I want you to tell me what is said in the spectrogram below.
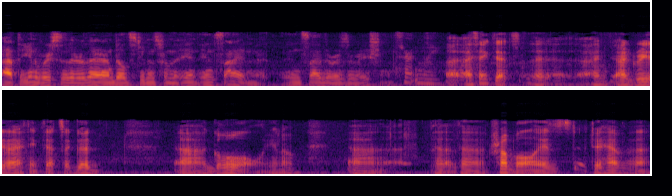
at the university that are there, and build students from the in, inside inside the reservation. Certainly, I think that's. Uh, I, I, agree that I think that's a good uh, goal. You know, uh, the the trouble is to have a,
